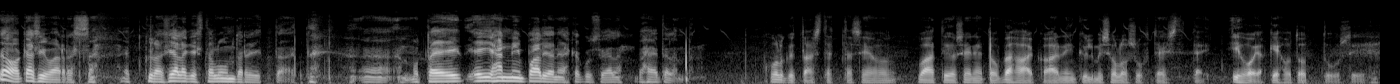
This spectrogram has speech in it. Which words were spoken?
Joo, käsivarressa. Että kyllä sielläkin sitä lunta riittää, että, mutta ei, ei ihan niin paljon ehkä kuin siellä vähän etelämpänä. 30 astetta se on, vaatii jo sen, että on vähän aikaa niin kylmissä olosuhteissa, että iho ja keho tottuu siihen.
